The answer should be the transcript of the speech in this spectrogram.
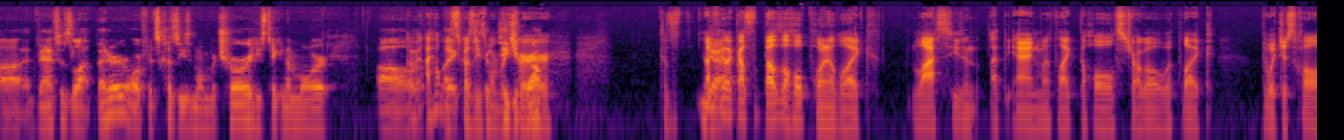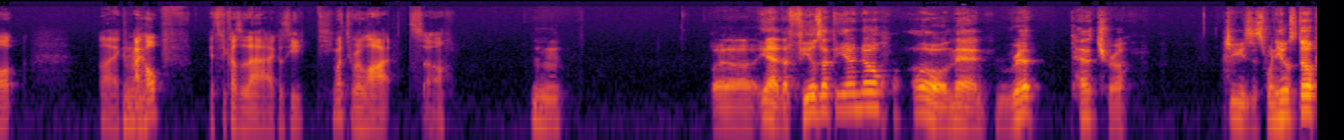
uh, advances a lot better, or if it's because he's more mature, he's taking a more. Uh, I, mean, I hope like, it's because he's more mature. Because I Yeah. feel like that's that was the whole point of like last season at the end with like the whole struggle with like the witch's cult. Like I Mhm. hope it's because of that because he he went through a lot. So hmm But uh, yeah, the feels at the end though. Oh man, rip Petra. Jesus, when he was still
